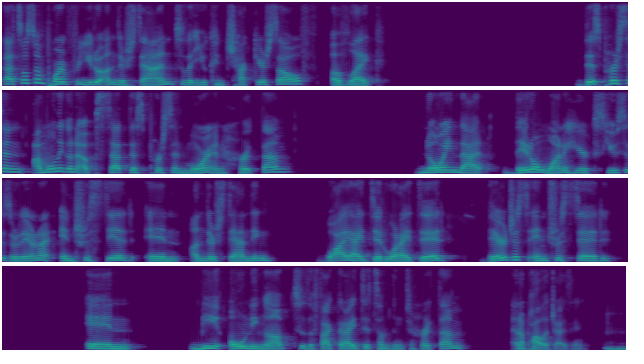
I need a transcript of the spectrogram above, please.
That's also important for you to understand so that you can check yourself of like, this person, I'm only going to upset this person more and hurt them, knowing that they don't want to hear excuses or they're not interested in understanding why I did what I did. They're just interested in me owning up to the fact that I did something to hurt them and apologizing. Mm-hmm.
